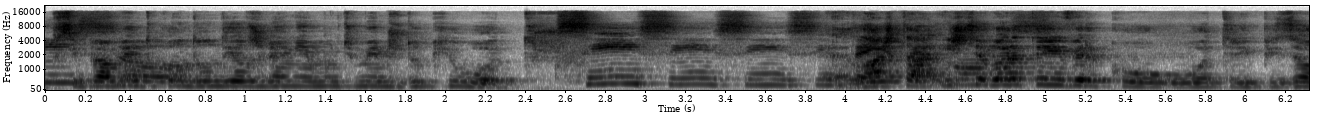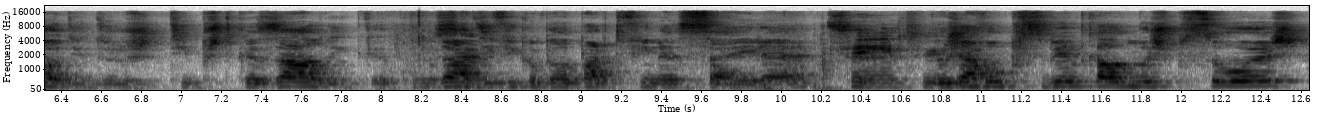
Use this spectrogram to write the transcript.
principalmente isso. quando um deles ganha muito menos do que o outro. Sim, sim, sim, sim. tem Lá a está, isto agora isso. tem a ver com o outro episódio dos tipos de casal e que acomodados Sim. e ficam pela parte financeira. Sim, sim. Eu já vou percebendo que algumas pessoas,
